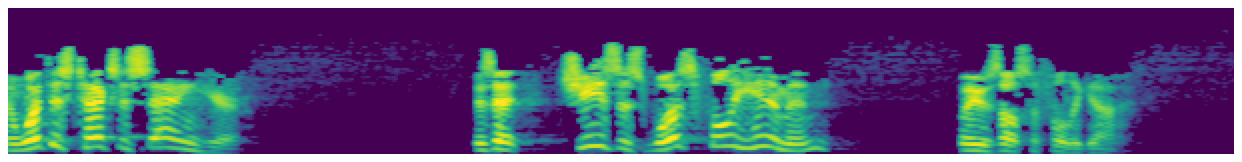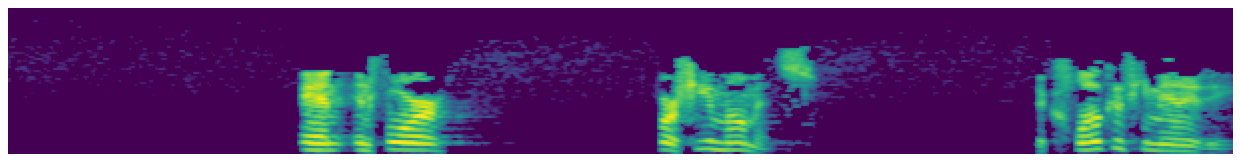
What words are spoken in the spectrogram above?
And what this text is saying here is that Jesus was fully human, but he was also fully God. And, and for, for a few moments, the cloak of humanity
